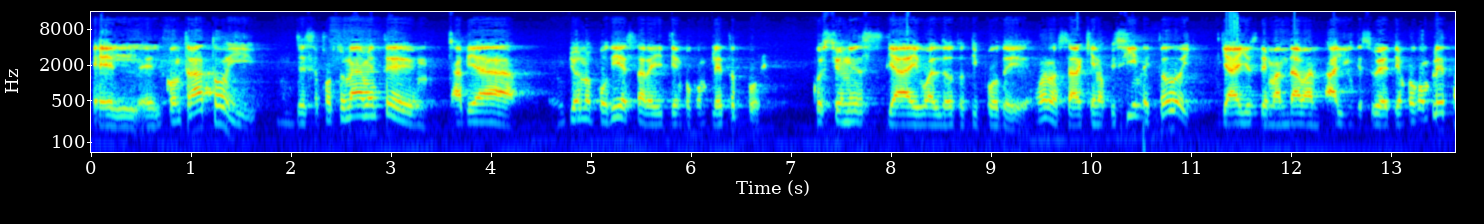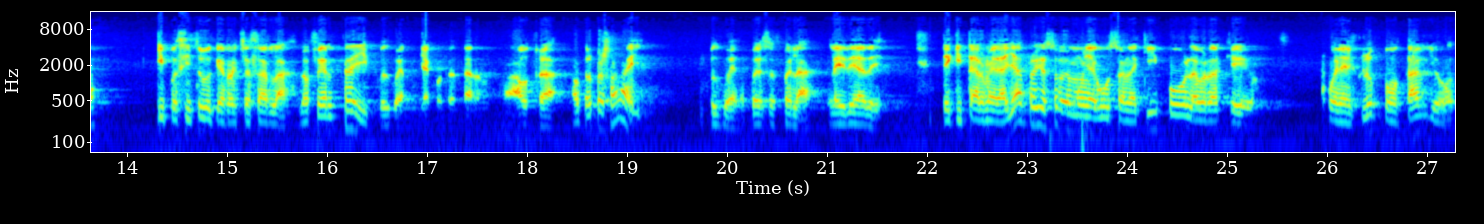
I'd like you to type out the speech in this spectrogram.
el, el, contrato y desafortunadamente había, yo no podía estar ahí tiempo completo por cuestiones ya igual de otro tipo de, bueno, estar aquí en oficina y todo, y ya ellos demandaban a alguien que estuviera de tiempo completo, y pues sí tuve que rechazar la, oferta y pues bueno, ya contrataron a otra, otra persona y pues bueno, pues esa fue la, la idea de, de, quitarme de allá, pero yo estuve muy a gusto en el equipo, la verdad que, o en el club como tal, yo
